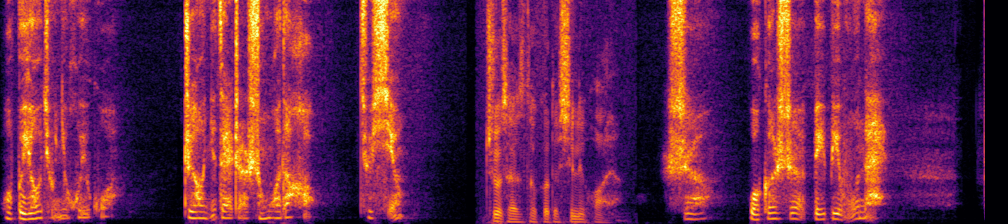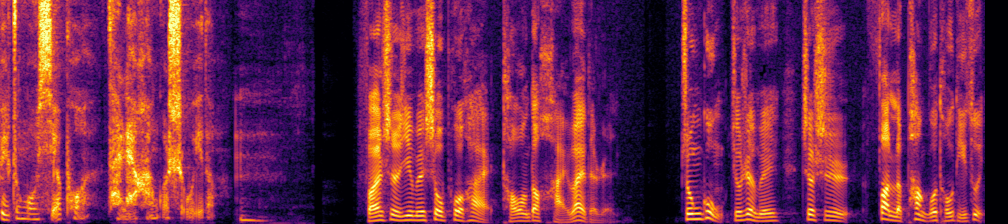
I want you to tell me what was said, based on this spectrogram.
我不要求你回国，只要你在这儿生活的好就行。”这才是他哥的心里话呀！是我哥是被逼无奈，被中共胁迫才来韩国示威的。嗯，凡是因为受迫害逃亡到海外的人，中共就认为这是犯了叛国投敌罪。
